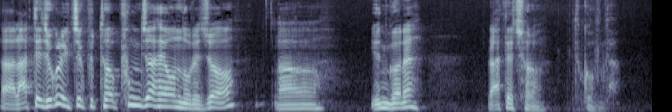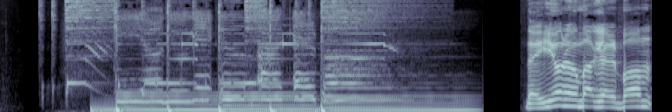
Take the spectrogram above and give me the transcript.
아, 라떼죽을 일찍부터 풍자해온 노래죠. 아, 윤건의 라떼처럼 듣고 옵니다. 네, 이연의 음악 앨범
